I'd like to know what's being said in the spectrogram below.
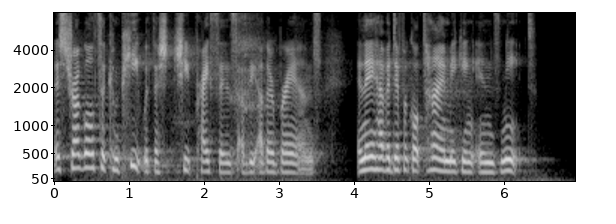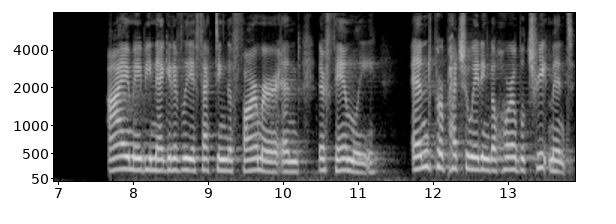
they struggle to compete with the cheap prices of the other brands, and they have a difficult time making ends meet. I may be negatively affecting the farmer and their family and perpetuating the horrible treatment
